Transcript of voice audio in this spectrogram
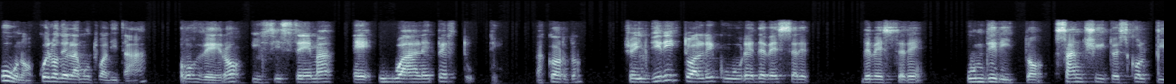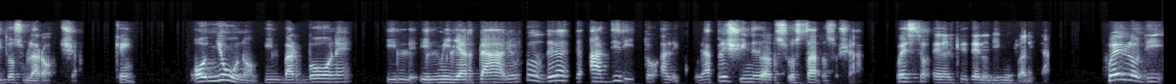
Uno, quello della mutualità, ovvero il sistema è uguale per tutti. D'accordo? Cioè il diritto alle cure deve essere, deve essere un diritto sancito e scolpito sulla roccia. Okay? Ognuno, il barbone, il, il miliardario, deve, ha diritto alle cure, a prescindere dal suo stato sociale. Questo era il criterio di mutualità. Quello di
